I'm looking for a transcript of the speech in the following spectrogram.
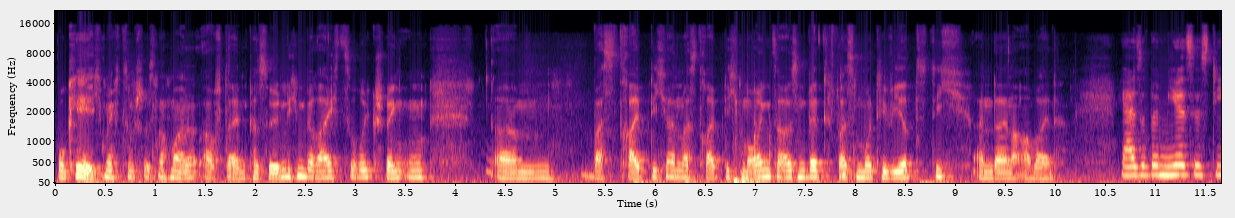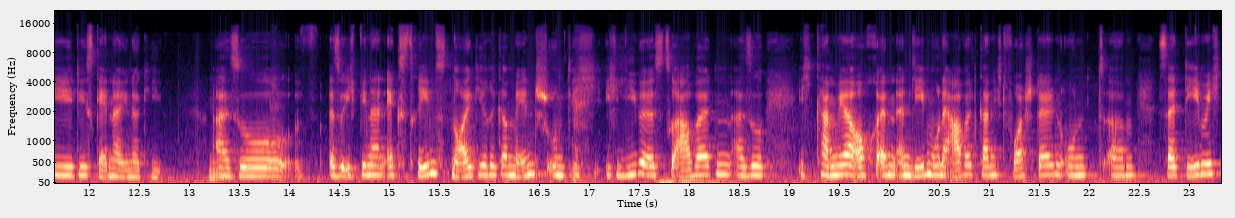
Okay, ich möchte zum Schluss nochmal auf deinen persönlichen Bereich zurückschwenken. Ähm, was treibt dich an? Was treibt dich morgens aus dem Bett? Was motiviert dich an deiner Arbeit? Ja, also bei mir ist es die, die Scanner-Energie. Hm. Also, also ich bin ein extremst neugieriger Mensch und ich, ich liebe es zu arbeiten. Also ich kann mir auch ein, ein Leben ohne Arbeit gar nicht vorstellen. Und ähm, seitdem ich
